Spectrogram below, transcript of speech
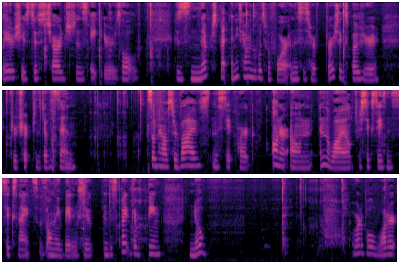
later she was discharged as eight years old. Who's never spent any time in the woods before, and this is her first exposure to a trip to the Devil's Den. Somehow survives in the state park on her own in the wild for six days and six nights with only a bathing suit, and despite there being no portable water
